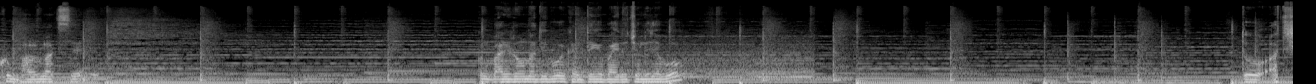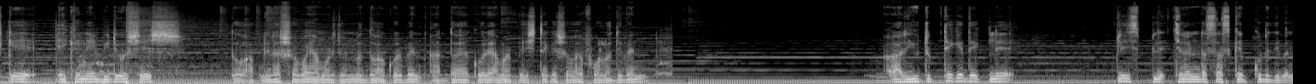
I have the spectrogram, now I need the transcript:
খুব ভালো লাগছে। এখন বাড়ি রওনা দিব, এখান থেকে বাইরে চলে যাব। আজকে এখানে ভিডিও শেষ। তো আপনারা সবাই আমার জন্য দোয়া করবেন আর দয়া করে আমার পেজটাকে সবাই ফলো দিবেন। আর ইউটিউব থেকে দেখলে প্লিজ চ্যানেলটা সাবস্ক্রাইব করে দিবেন।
